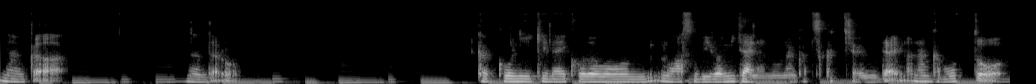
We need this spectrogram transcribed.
なんか、なんだろう。学校に行けない子供の遊び場みたいなのをなんか作っちゃうみたいな、なんかもっと、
